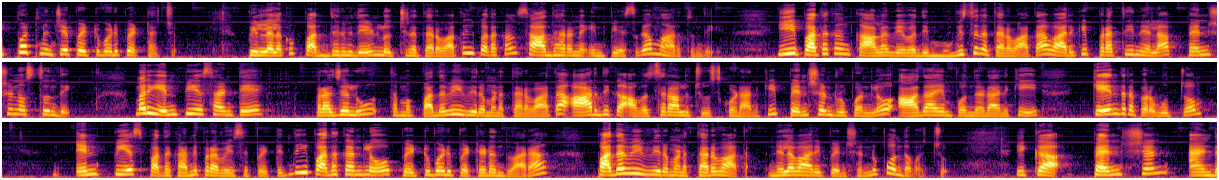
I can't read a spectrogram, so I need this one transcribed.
ఇప్పటి నుంచే పెట్టుబడి పెట్టచ్చు. పిల్లలకు పద్దెనిమిది ఏళ్ళు వచ్చిన తర్వాత ఈ పథకం సాధారణ ఎన్పిఎస్గా మారుతుంది. ఈ పథకం కాల వ్యవధి ముగిసిన తర్వాత వారికి ప్రతి నెల పెన్షన్ వస్తుంది. మరి ఎన్పిఎస్ అంటే ప్రజలు తమ పదవీ విరమణ తర్వాత ఆర్థిక అవసరాలు చూసుకోవడానికి పెన్షన్ రూపంలో ఆదాయం పొందడానికి కేంద్ర ప్రభుత్వం ఎన్పిఎస్ పథకాన్ని ప్రవేశపెట్టింది. ఈ పథకంలో పెట్టుబడి పెట్టడం ద్వారా పదవీ విరమణ తర్వాత నెలవారీ పెన్షన్ను పొందవచ్చు. ఇక pension and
